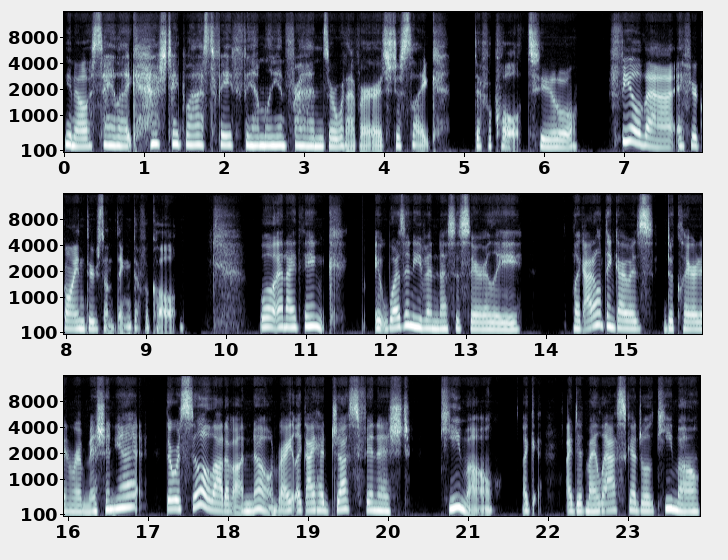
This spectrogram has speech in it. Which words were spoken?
you know, say like hashtag blast faith, family, and friends or whatever, it's just like difficult to feel that if you're going through something difficult. Well, and I think it wasn't even necessarily like, I don't think I was declared in remission yet there was still a lot of unknown, right? Like I had just finished chemo. Like I did my last scheduled chemo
